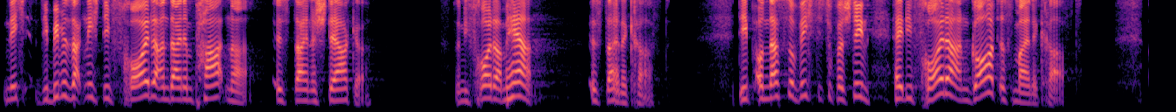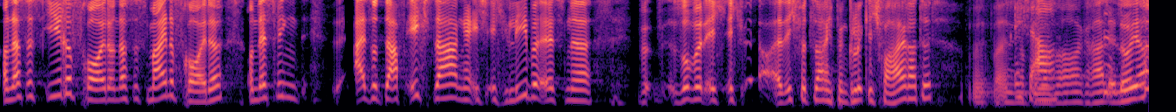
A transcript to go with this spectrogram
nicht, die Bibel sagt nicht, die Freude an deinem Partner ist deine Stärke, sondern die Freude am Herrn ist deine Kraft. Die, und das ist so wichtig zu verstehen. Hey, die Freude an Gott ist meine Kraft. Und das ist ihre Freude und das ist meine Freude. Und deswegen, also darf ich sagen, ich, ich liebe es, eine, so würde ich, ich, also ich würde sagen, ich bin glücklich verheiratet. Ich, ich auch. Sagen, Halleluja.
